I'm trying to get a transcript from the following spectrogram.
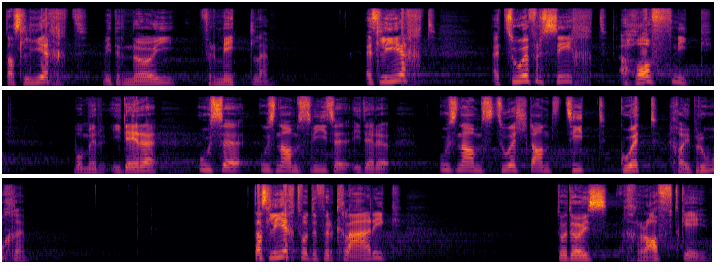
das Licht wieder neu vermitteln. Ein Licht, eine Zuversicht, eine Hoffnung, wo wir in dieser Ausnahmsweise, in dieser Ausnahmszustandzeit gut brauchen können. Das Licht von der Verklärung tut uns Kraft geben,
